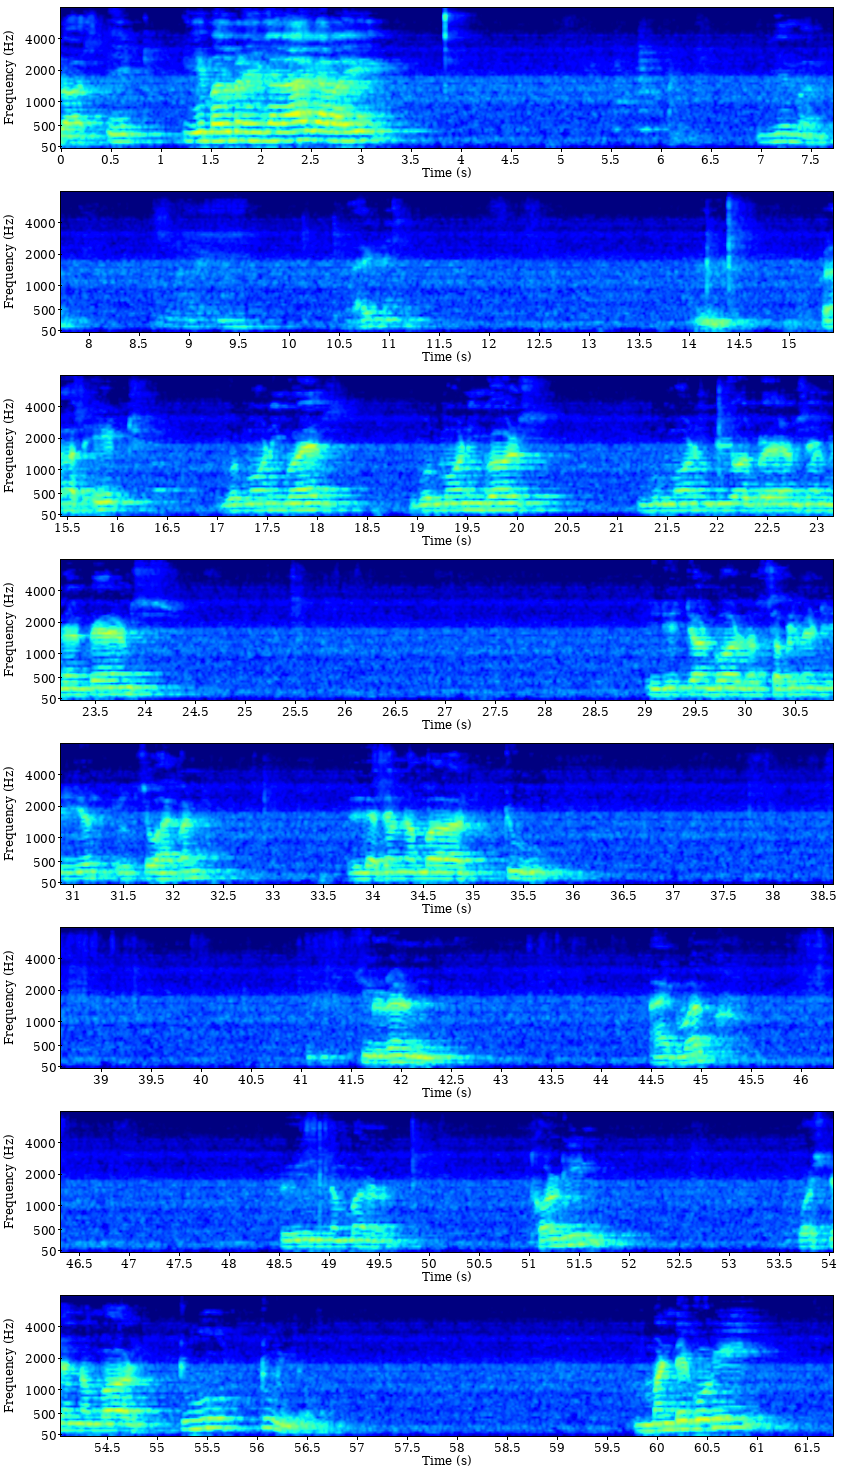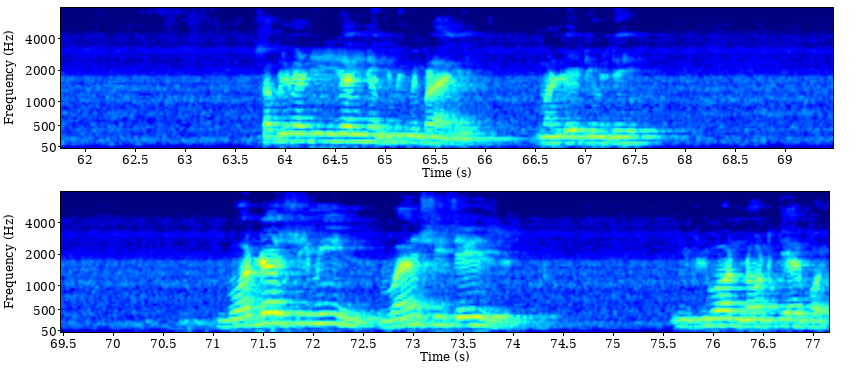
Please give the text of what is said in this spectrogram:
Plus eight ये bulb नहीं जलाएगा भाई ये बल्ब लाइट नहीं class eight good morning boys good morning girls good morning to your parents and grand parents he returned for supplementary year. It so happened lesson number 2 children at work page number 13 question number 2 2 Monday को भी supplementary in engineering में पढ़ाएंगे Monday Tuesday what does C mean when she says if you are not careful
